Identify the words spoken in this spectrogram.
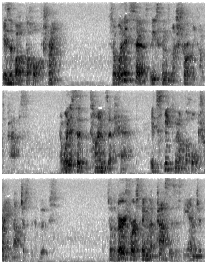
is about the whole train. So when it says these things must shortly come to pass, and when it says the time is at hand, it's speaking of the whole train, not just the caboose. So the very first thing that passes is the engine,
